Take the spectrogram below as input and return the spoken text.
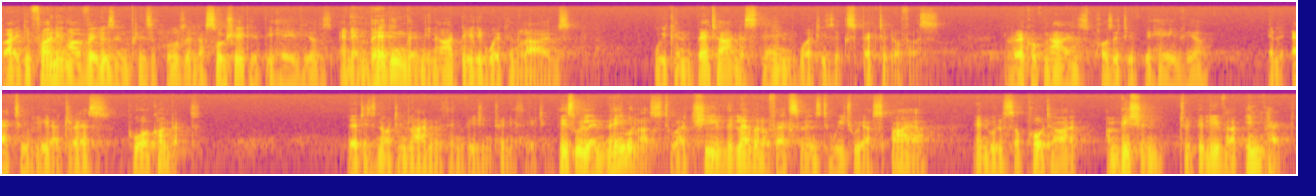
By defining our values and principles and associated behaviors and embedding them in our daily working lives, we can better understand what is expected of us, recognize positive behavior, and actively address poor conduct that is not in line with Envision 2030. This will enable us to achieve the level of excellence to which we aspire and will support our ambition to deliver impact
